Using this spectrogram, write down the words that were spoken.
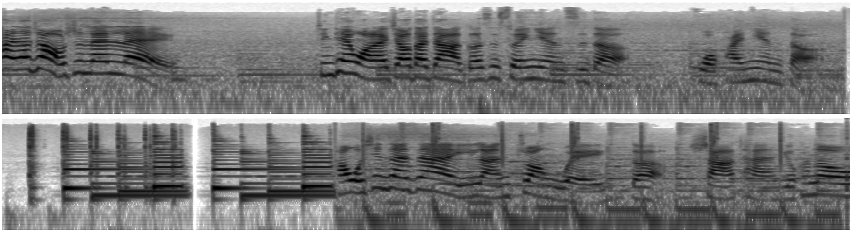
嗨，大家好，我是蕾蕾。今天我要来教大家的歌是孙燕姿的《我怀念的》。好，我现在在宜兰壮围的沙滩，有看到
